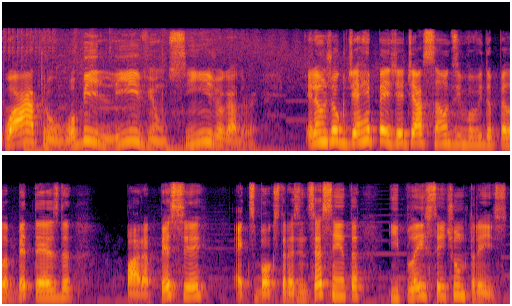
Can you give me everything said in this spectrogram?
4 Oblivion, sim jogador. Ele é um jogo de RPG de ação desenvolvido pela Bethesda para PC, Xbox 360 e PlayStation 3.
